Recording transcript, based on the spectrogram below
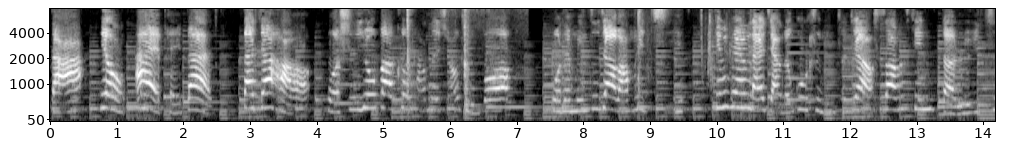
答用爱陪伴。大家好，我是优爸课堂的小主播，我的名字叫王佩奇。今天来讲的故事名字叫《伤心的驴子》。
